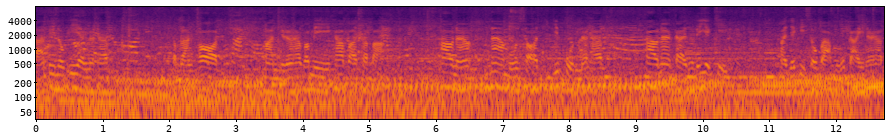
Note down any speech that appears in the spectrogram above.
ร้านพี่นกเอี้ยงนะครับกำลังทอดมันอยู่นะครับ ก็มีข้าวปลาซาบะ ข้าวนะหน้าหมูซอสญี่ปุ่นนะครับ ข้าวหน้าไก่โทริยากิผัดยากิโซบะหมูไก่นะครับ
